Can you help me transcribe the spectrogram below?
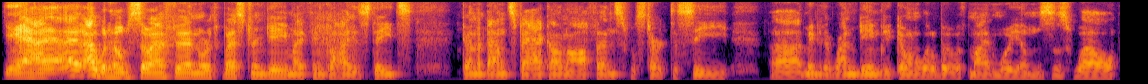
Yeah, I, I, would hope so. After that Northwestern game, I think Ohio State's going to bounce back on offense. We'll start to see uh, maybe the run game get going a little bit with Miyan Williams as well.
